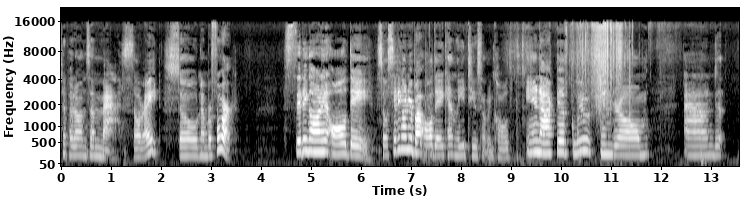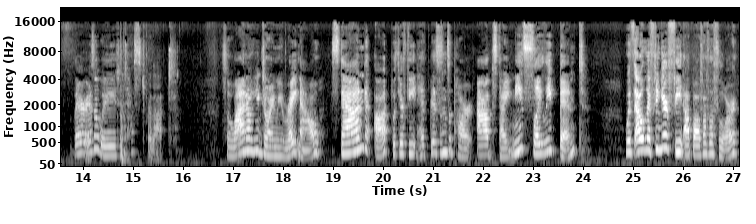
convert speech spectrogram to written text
to put on some mass, all right? So, number four, sitting on it all day. So, sitting on your butt all day can lead to something called inactive glute syndrome. And there is a way to test for that. So, why don't you join me right now? Stand up with your feet hip distance apart, abs tight, knees slightly bent, without lifting your feet up off of the floor.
